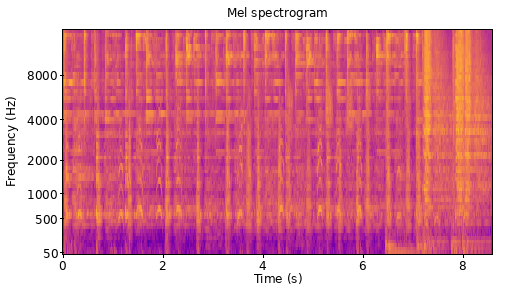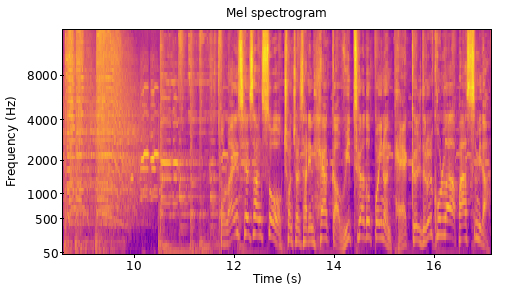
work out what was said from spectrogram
온 라인 세상 속 촌철살인 해악과 위트가 돋보이는 댓글들을 골라봤습니다.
